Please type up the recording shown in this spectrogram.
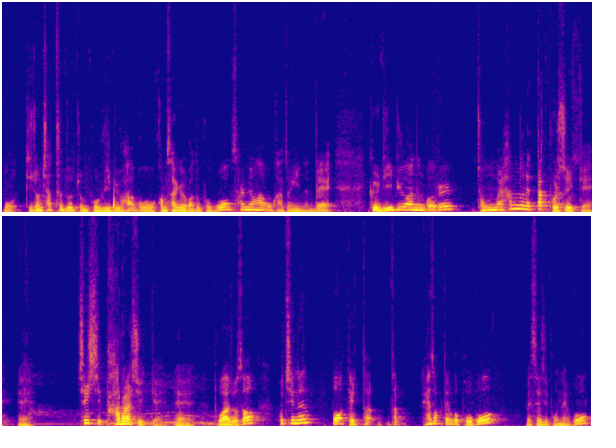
뭐 기존 차트도 좀 보- 리뷰하고 검사 결과도 보고 설명하고 과정이 있는데 그 리뷰하는 거를 정말 한눈에 딱 볼 수 있게 예. 실시 바로 할 수 있게 예. 도와줘서 코치는 어 데이터 딱 해석된 거 보고 메시지 보내고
